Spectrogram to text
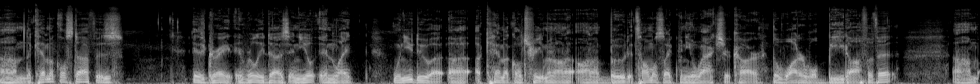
Um, the chemical stuff is is great. It really does. And you and like when you do a, a, a chemical treatment on a, on a boot, it's almost like when you wax your car. The water will bead off of it. Um,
